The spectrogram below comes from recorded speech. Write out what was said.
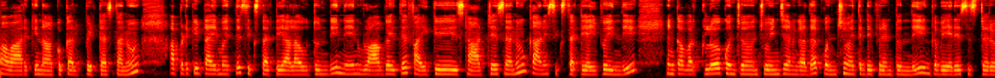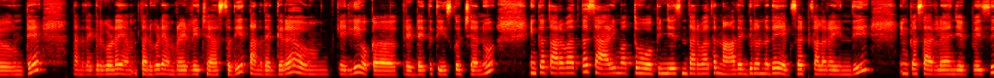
మా వారికి నాకు కలిపి పెట్టేస్తాను. అప్పటికి టైం అయితే సిక్స్ థర్టీ అలా అవుతుంది. నేను వ్లాగ్ అయితే ఫైవ్కి స్టార్ట్ చేశాను కానీ సిక్స్ థర్టీ అయిపోయింది. ఇంకా వర్క్లో కొంచెం చూపించాను కదా కొంచెం అయితే డిఫరెంట్ ఉంది. ఇంకా వేరే సిస్టర్ ఉంటే తన దగ్గర కూడా తను కూడా ఎంబ్రాయిడరీ చేస్తుంది. తన దగ్గర వెళ్ళి ఒక థ్రెడ్ అయితే తీసుకొచ్చాను. ఇంకా తర్వాత శారీ మొత్తం ఓపెన్ చేసిన తర్వాత నా దగ్గర ఉన్నదే ఎగ్జాక్ట్ కలర్ అయింది. ఇంకా సర్లే అని చెప్పేసి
